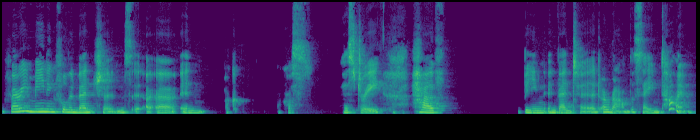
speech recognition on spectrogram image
very meaningful inventions uh, uh in across history have been invented around the same time.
